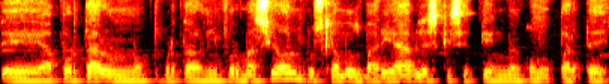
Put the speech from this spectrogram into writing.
eh, aportaron o no aportaron información. Buscamos variables que se tengan como parte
